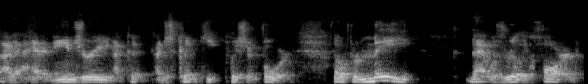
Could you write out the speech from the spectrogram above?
I had an injury and I couldn't, I just couldn't keep pushing forward. So for me, that was really hard.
